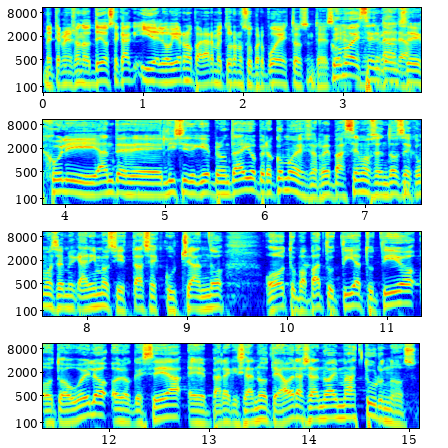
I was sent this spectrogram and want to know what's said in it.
me terminaron llamando de OSECAC y del gobierno para darme turnos superpuestos. Entonces ¿Cómo es entonces, Juli? Antes de Lizzy te quiere preguntar algo, pero ¿cómo es? Repasemos entonces cómo es el mecanismo si estás escuchando o tu papá, tu tía, tu tío o tu abuelo o lo que sea eh, para que se anote. Ahora ya no hay más turnos.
